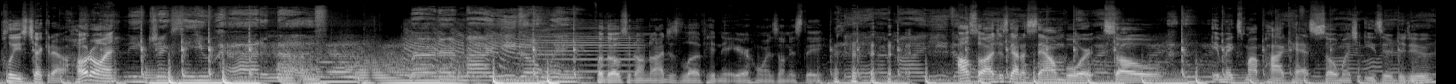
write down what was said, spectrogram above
please check it out. Hold on. Need drinks and you had enough. Murdered my ego when For those who don't know, I just love hitting the air horns on this thing. you my ego. Also, I just got a soundboard, so it makes my podcast so much easier to do.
